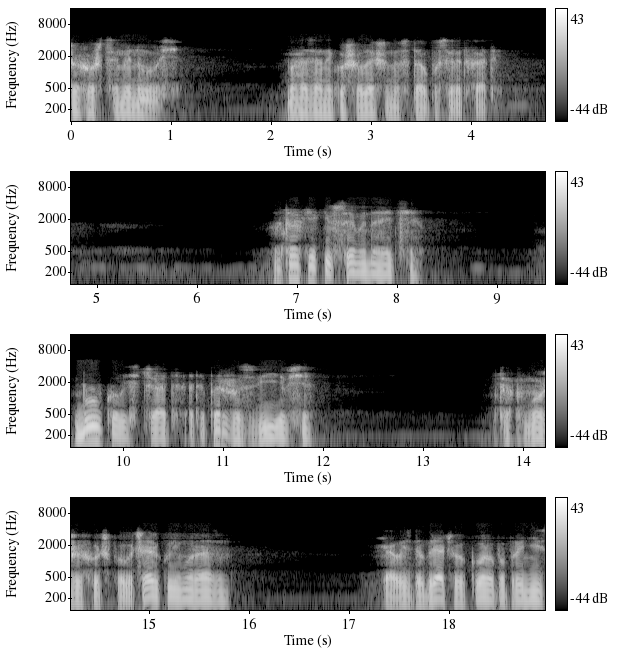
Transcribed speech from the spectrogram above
Чого ж це минулося? Магазаник ошелешено став посеред хати. Отак, як і все минається. Був колись чад, а тепер розвіявся. Так, може, хоч повечеркуємо разом. Я ось добрячого коропа приніс.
